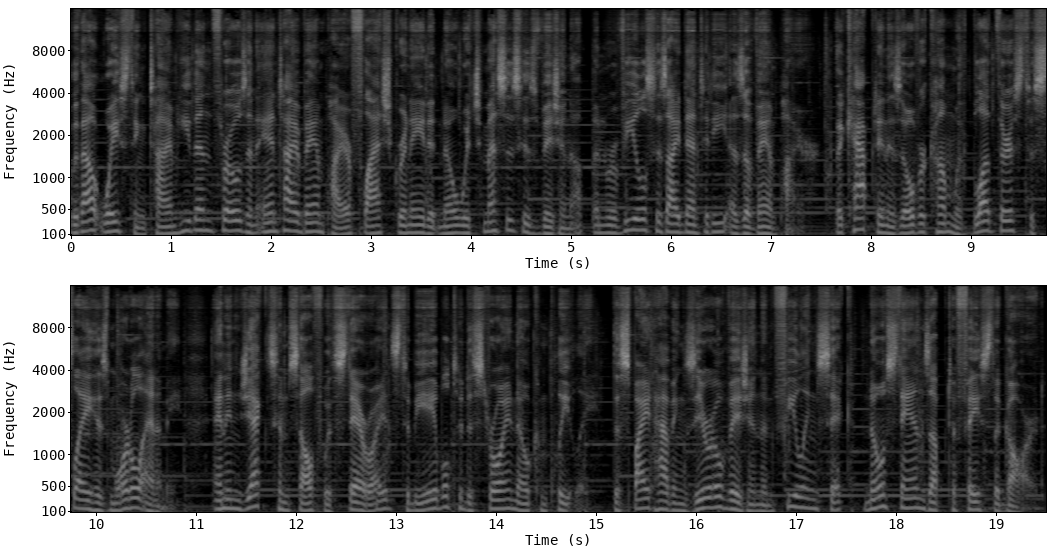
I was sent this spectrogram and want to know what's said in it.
Without wasting time, he then throws an anti-vampire flash grenade at No which messes his vision up and reveals his identity as a vampire. The captain is overcome with bloodthirst to slay his mortal enemy, and injects himself with steroids to be able to destroy No completely. Despite having zero vision and feeling sick, No stands up to face the guard.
